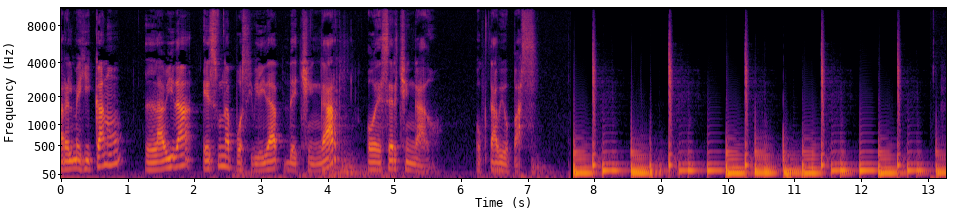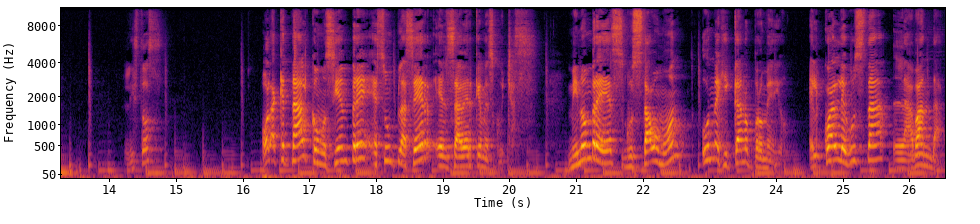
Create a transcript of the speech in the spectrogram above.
Para el mexicano, la vida es una posibilidad de chingar o de ser chingado. Octavio Paz. ¿Listos? Hola, ¿qué tal? Como siempre, es un placer el saber que me escuchas. Mi nombre es Gustavo Montt, un mexicano promedio, el cual le gusta la banda,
